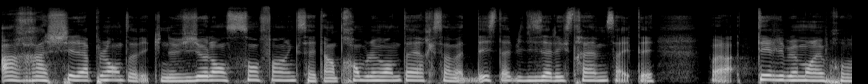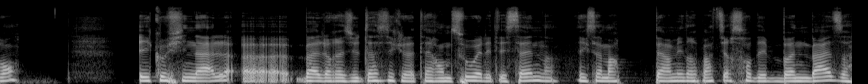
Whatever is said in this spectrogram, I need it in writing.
arraché la plante avec une violence sans fin, que ça a été un tremblement de terre, que ça m'a déstabilisé à l'extrême, ça a été terriblement éprouvant. Et qu'au final, euh, bah, le résultat, c'est que la terre en dessous, elle était saine et que ça m'a permis de repartir sur des bonnes bases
